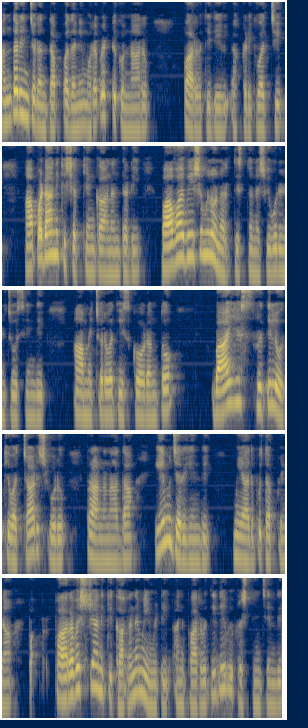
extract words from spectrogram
అంతరించడం తప్పదని మొరపెట్టుకున్నారు. పార్వతీదేవి అక్కడికి వచ్చి ఆపడానికి శక్యం కానంతటి భావావేశంలో నర్తిస్తున్న శివుడిని చూసింది. ఆమె చొరవ తీసుకోవడంతో బాహ్య స్మృతిలోకి వచ్చాడు శివుడు. ప్రాణనాథ ఏమి జరిగింది? మీ అదుపు తప్పిన ప- పారవశ్యానికి కారణమేమిటి అని పార్వతీదేవి ప్రశ్నించింది.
